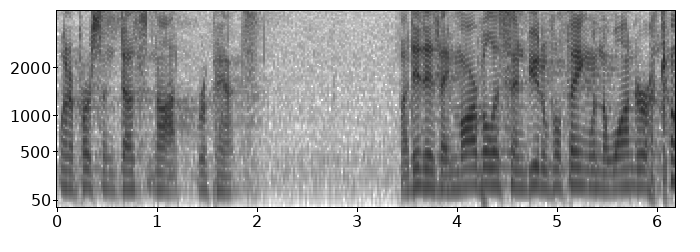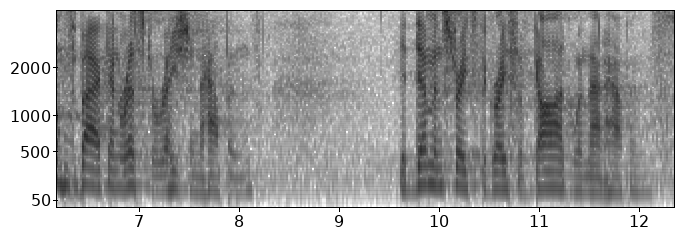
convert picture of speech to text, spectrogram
when a person does not repent. But it is a marvelous and beautiful thing when the wanderer comes back and restoration happens. It demonstrates the grace of God when that happens.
